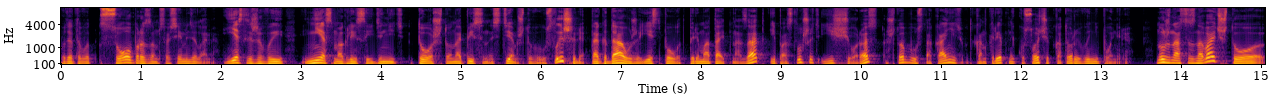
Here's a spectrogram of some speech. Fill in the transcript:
вот это вот с образом, со всеми делами. Если же вы не смогли соединить то, что написано с тем, что вы услышали, тогда уже есть повод перемотать назад и послушать еще раз, чтобы устаканить вот конкретный кусочек, который вы не поняли. Нужно осознавать, что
